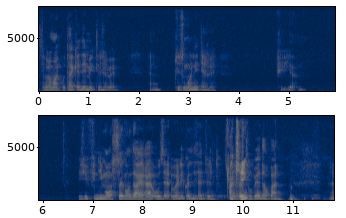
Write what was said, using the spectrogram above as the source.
C'est vraiment côté académique, là, j'avais euh, plus ou moins l'intérêt. Puis, euh, j'ai fini mon secondaire à, aux a- à l'école des adultes. Ok. J'ai trouvé à Dorval. Euh,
